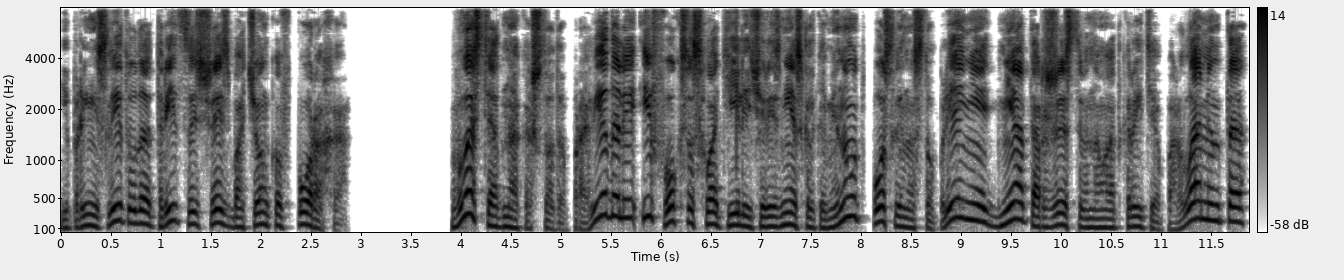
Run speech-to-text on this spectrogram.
и принесли туда 36 бочонков пороха. Власти, однако, что-то проведали, и Фокса схватили через несколько минут после наступления дня торжественного открытия парламента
